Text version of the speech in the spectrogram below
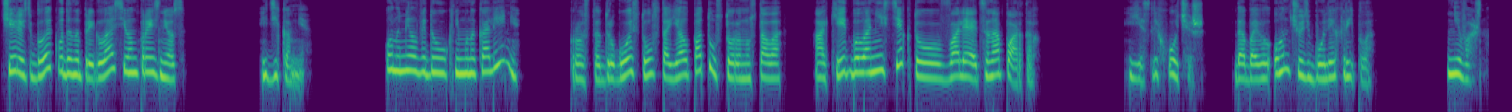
челюсть Блэквуда напряглась, и он произнес: «Иди ко мне». Он имел в виду к нему на колени? Просто другой стул стоял по ту сторону стола, а Кейт была не из тех, кто валяется на партах. «Если хочешь», — добавил он чуть более хрипло. Неважно.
